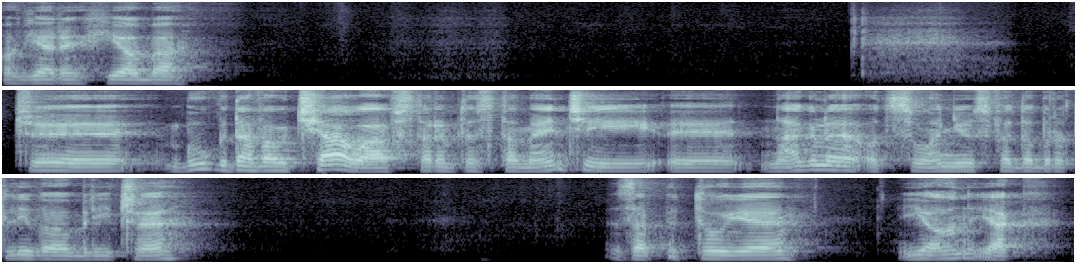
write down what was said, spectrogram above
o wiarę Hioba. Czy Bóg dawał ciała w Starym Testamencie i y, nagle odsłonił swe dobrotliwe oblicze? Zapytuje Jon, jak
